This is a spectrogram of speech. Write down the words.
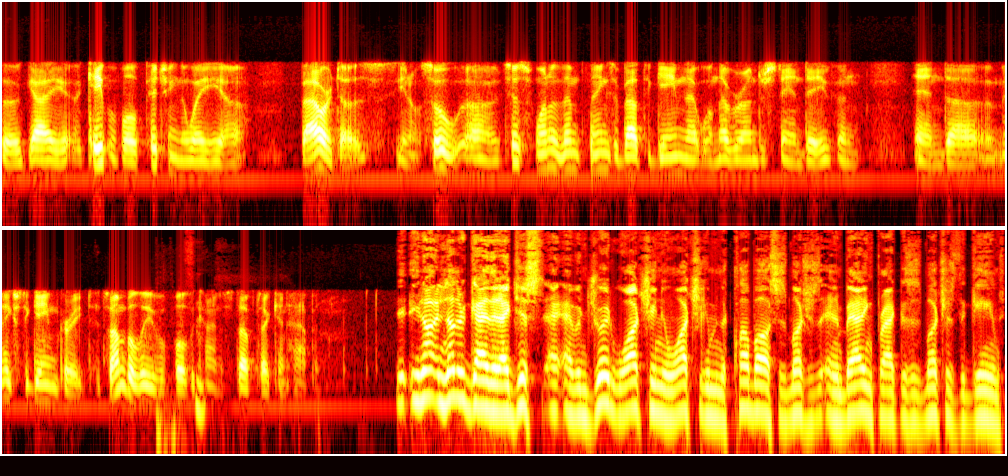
a guy uh, capable of pitching the way uh, Bauer does you know, so uh, just one of them things about the game that we'll never understand, Dave. And and uh, makes the game great. It's unbelievable the kind of stuff that can happen. You know, another guy that I just I've enjoyed watching and watching him in the clubhouse as much as and in batting practice as much as the games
